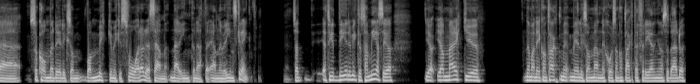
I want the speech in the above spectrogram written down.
eh, så kommer det liksom vara mycket, mycket svårare sen när internet är ännu mer inskränkt. Så att, jag tycker det är det viktigaste att ha med sig. Jag, jag, jag märker ju när man är i kontakt med, med liksom människor som kontaktar föreningen och sådär.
